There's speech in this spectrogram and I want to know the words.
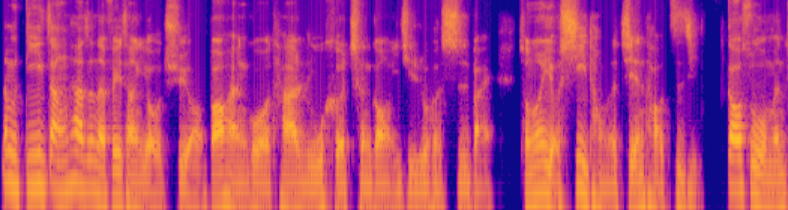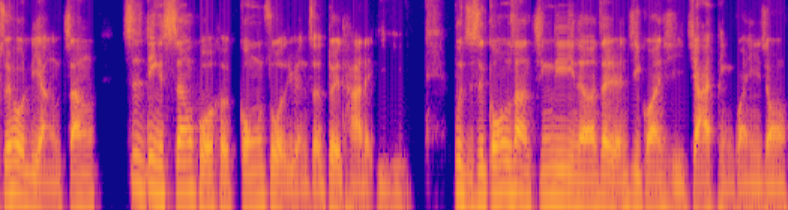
那么第一章它真的非常有趣哦，包含过他如何成功以及如何失败，从中有系统的检讨自己，告诉我们最后两章制定生活和工作的原则对他的意义。不只是工作上经历呢，在人际关系、家庭关系中，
